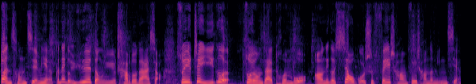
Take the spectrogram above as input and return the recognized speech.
断层截面，跟那个约等于差不多的大小。所以这一个。作用在臀部啊，那个效果是非常非常的明显。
